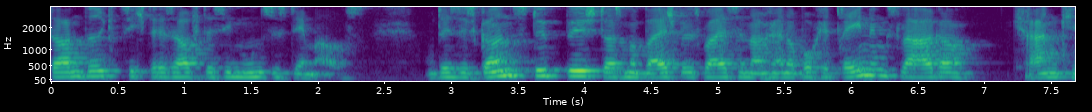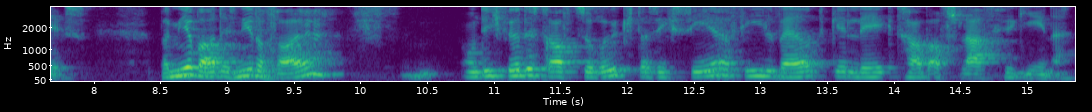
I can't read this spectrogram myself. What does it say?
dann wirkt sich das auf das Immunsystem aus. Und das ist ganz typisch, dass man beispielsweise nach einer Woche Trainingslager krank ist. Bei mir war das nie der Fall. Und ich führe das darauf zurück, dass ich sehr viel Wert gelegt habe auf Schlafhygiene.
